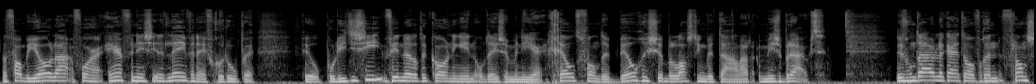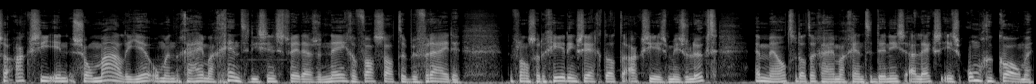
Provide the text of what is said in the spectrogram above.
dat Fabiola voor haar erfenis in het leven heeft geroepen. Veel politici vinden dat de koningin op deze manier... geld van de Belgische belastingbetaler misbruikt. Er is onduidelijkheid over een Franse actie in Somalië... om een geheim agent die sinds 2009 vast zat te bevrijden. De Franse regering zegt dat de actie is mislukt... en meldt dat de geheimagent Denis Alex is omgekomen.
